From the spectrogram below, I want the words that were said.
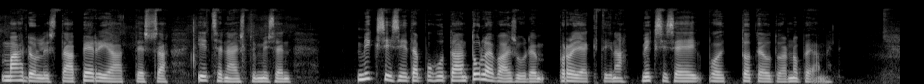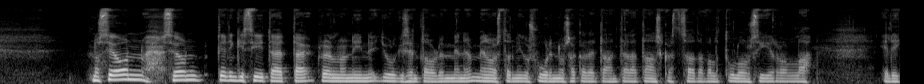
mahdollistaa periaatteessa itsenäistymisen. Miksi siitä puhutaan tulevaisuuden projektina? Miksi se ei voi toteutua nopeammin? No se on, se on tietenkin siitä, että Grönlannin julkisen talouden menoista niin suurin osa katetaan täällä Tanskasta saatavalla tulonsiirrolla. Eli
